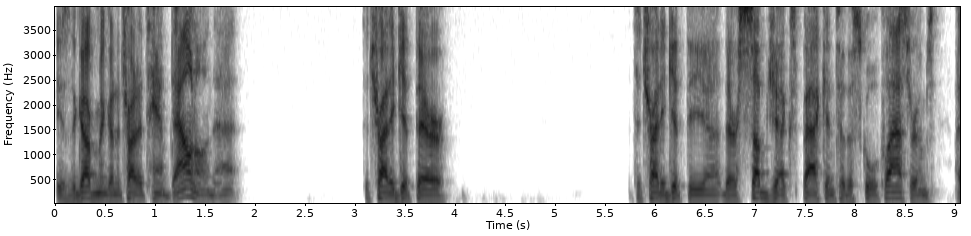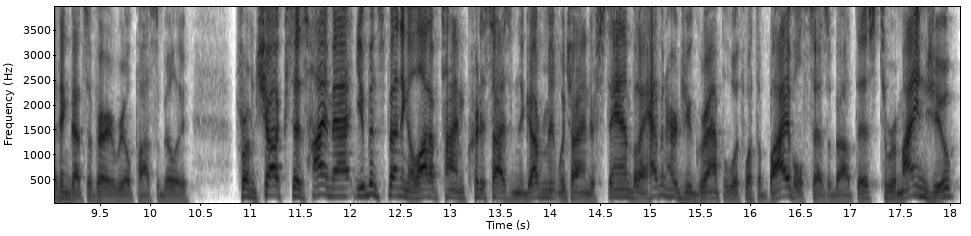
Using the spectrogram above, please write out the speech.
Is the government going to try to tamp down on that to try to get their to try to get the uh, their subjects back into the school classrooms? I think that's a very real possibility. From Chuck says, Hi, Matt. You've been spending a lot of time criticizing the government, which I understand, but I haven't heard you grapple with what the Bible says about this. To remind you,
